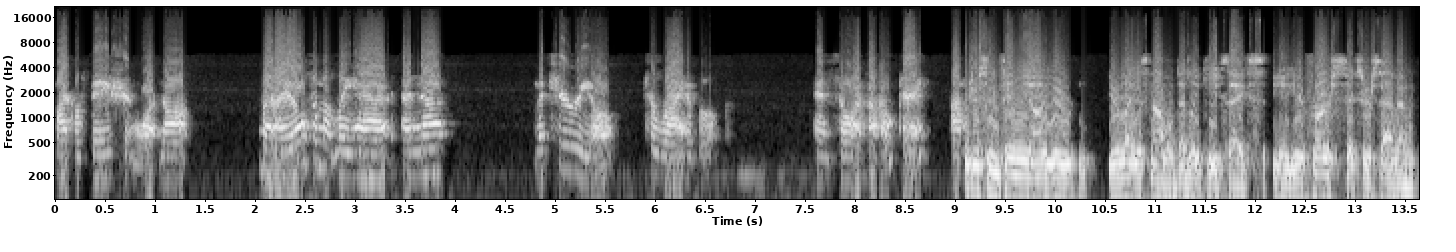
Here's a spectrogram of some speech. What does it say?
microfiche and whatnot, but I ultimately had enough material to write a book. And so I thought, okay. Interesting thing, you know, your your latest novel, Deadly Keepsakes, you know, your first six or seven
